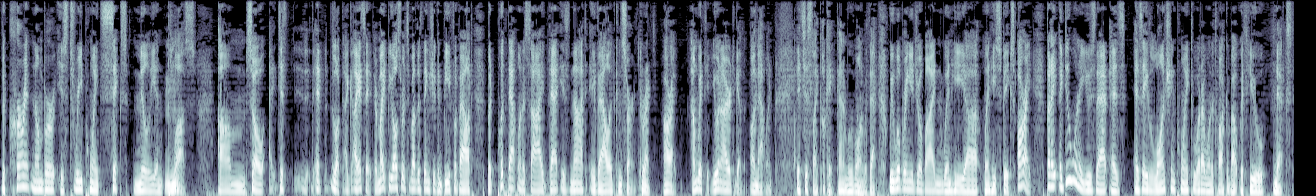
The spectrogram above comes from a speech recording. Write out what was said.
the current number is 3.6 million mm-hmm. plus. Um, so I just it, look, I, like I say, there might be all sorts of other things you can beef about, but put that one aside. That is not a valid concern. Correct. All right. I'm with you. You and I are together on that one. It's just like, okay, kind of move on with that. We will bring you Joe Biden when he uh, when he speaks. All right, but I, I do want to use that as as a launching point to what I want to talk about with you next.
